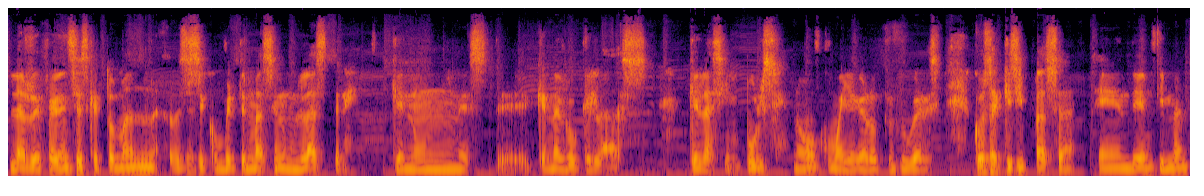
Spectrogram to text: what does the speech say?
las referencias que toman a veces se convierten más en un lastre que en un este que en algo que las que las impulse, ¿no? Como a llegar a otros lugares. Cosa que sí pasa en The Empty Man.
